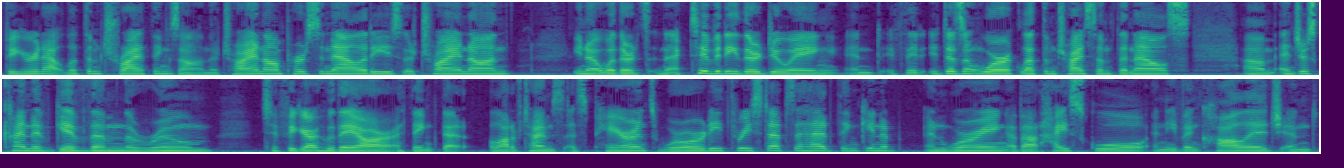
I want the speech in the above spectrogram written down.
figure it out. Let them try things on. They're trying on personalities, they're trying on you know whether it's an activity they're doing and if they, it doesn't work let them try something else um, and just kind of give them the room to figure out who they are i think that a lot of times as parents we're already three steps ahead thinking of, and worrying about high school and even college and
